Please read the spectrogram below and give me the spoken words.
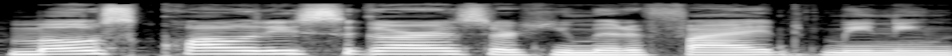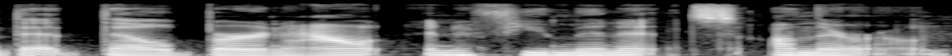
Most quality cigars are humidified, meaning that they'll burn out in a few minutes on their own.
